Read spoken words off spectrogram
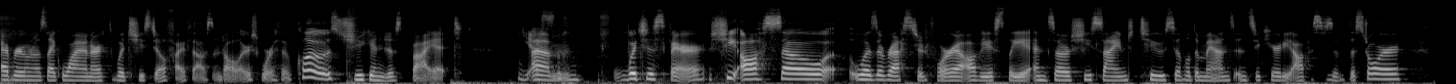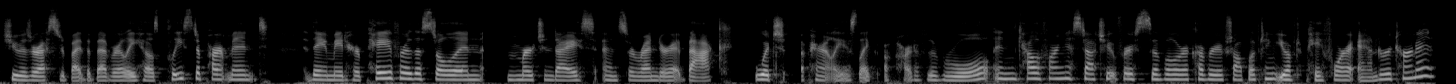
everyone was like, why on earth would she steal $5,000 worth of clothes? She can just buy it. Yes. Um, which is fair. She also was arrested for it, obviously. And so she signed two civil demands in security offices of the store. She was arrested by the Beverly Hills Police Department. They made her pay for the stolen merchandise and surrender it back, which apparently is like a part of the rule in California statute for civil recovery of shoplifting. You have to pay for it and return it.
